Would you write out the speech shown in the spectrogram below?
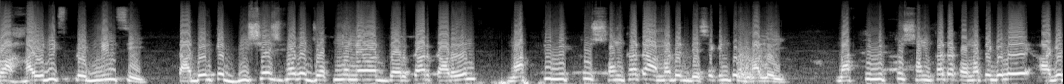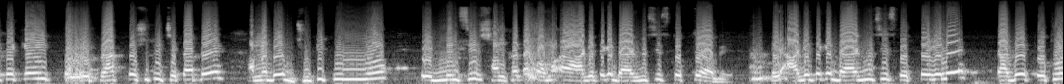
বা হাই রিস্ক প্রেগনেন্সি তাদেরকে বিশেষভাবে যত্ন নেওয়ার দরকার, কারণ মাতৃমৃত্যুর সংখ্যাটা আমাদের দেশে কিন্তু ভালোই। মাতৃমৃত্যুর সংখ্যাটা কমাতে গেলে আগে থেকেই প্রাক প্রসূতি চেক আমাদের ঝুঁকিপূর্ণ প্রেগনেন্সির সংখ্যাটা কমা আগে থেকে ডায়াগনোসিস করতে হবে। এই আগে থেকে ডায়াগনোসিস করতে গেলে তাদের প্রথম,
